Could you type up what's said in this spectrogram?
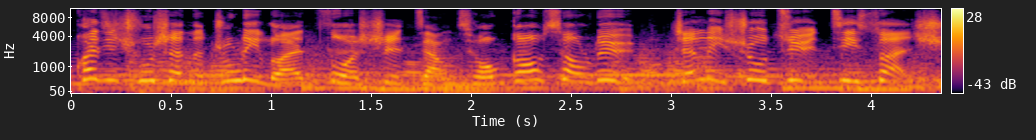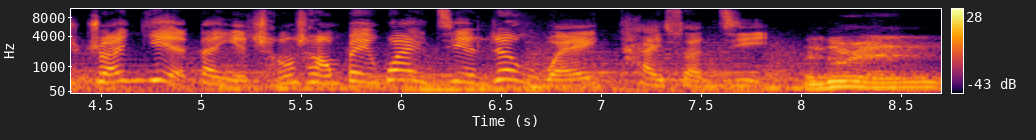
会计出身的朱立伦做事讲求高效率，整理数据计算是专业，但也常常被外界认为太算计。很多人。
